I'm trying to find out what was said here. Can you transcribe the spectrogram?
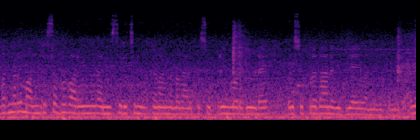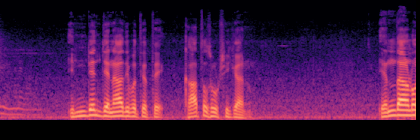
ഗവർണർ മന്ത്രിസഭ പറയുന്നത് അനുസരിച്ച് നിൽക്കണം എന്നുള്ളതാണ് ഇപ്പോൾ സുപ്രീം കോടതിയുടെ ഒരു സുപ്രധാന വിധിയായി വന്നിരിക്കുന്നത്. അതിനെങ്ങനെ കാണുന്നു ഇന്ത്യൻ ജനാധിപത്യത്തെ കാത്തു സൂക്ഷിക്കാനും എന്താണോ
